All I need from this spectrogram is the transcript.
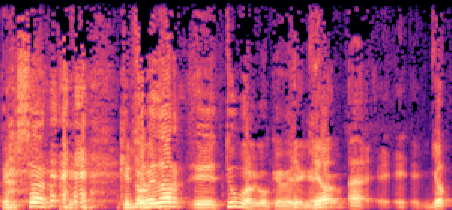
pensar que, que Novedar eh, tuvo algo que ver en yo, ello. Uh, yo,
